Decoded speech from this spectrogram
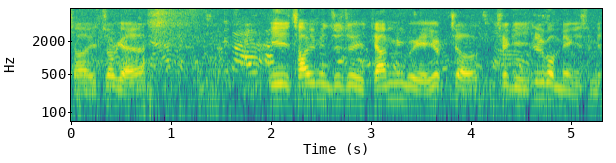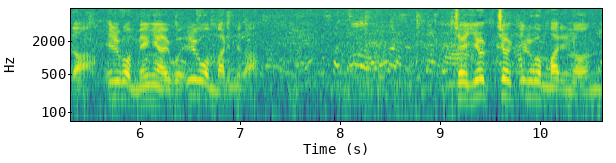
자, 이쪽에 이 자유민주주의 대한민국의 역적 저기 일곱 명이 있습니다. 일곱 명이 아니고 일곱 마리입니다. 저 역적 일곱 마리는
